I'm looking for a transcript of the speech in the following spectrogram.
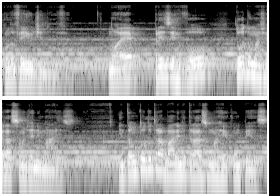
quando veio o dilúvio. Noé preservou toda uma geração de animais. Então todo trabalho ele traz uma recompensa.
